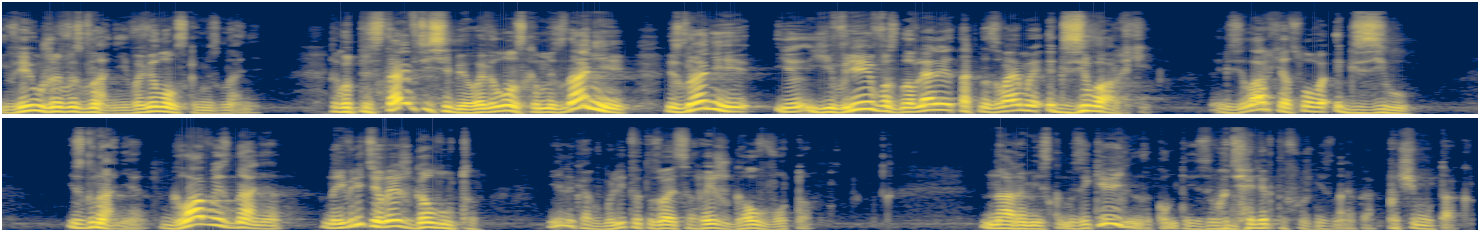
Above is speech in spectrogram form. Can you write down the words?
Евреи уже в изгнании, в вавилонском изгнании. Так вот, представьте себе, в Вавилонском изгнании, изгнании евреев возглавляли так называемые экзилархи. Экзилархи от слова экзил. Изгнание. Главы изгнания на иврите рейш галута. Или, как в молитве это называется, рейш галвота. На арамейском языке или на каком-то из его диалектов, уже не знаю как. Почему так?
